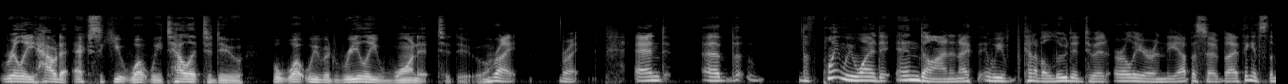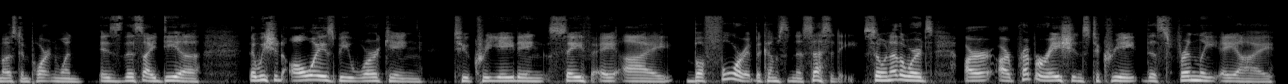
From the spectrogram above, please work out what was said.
really how to execute what we tell it to do, but what we would really want it to do. Right, right. And uh, the, the point we wanted to end on, and I th- we've kind of alluded to it earlier in the episode, but I think it's the most important one, is this idea that we should always be working to creating safe AI before it becomes a necessity. So in other words, our, our preparations to create this friendly AI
